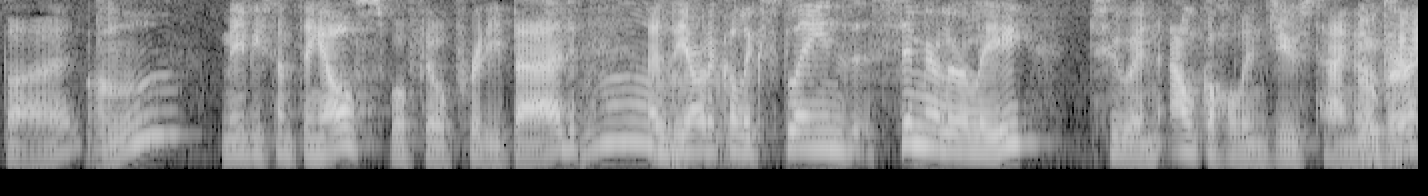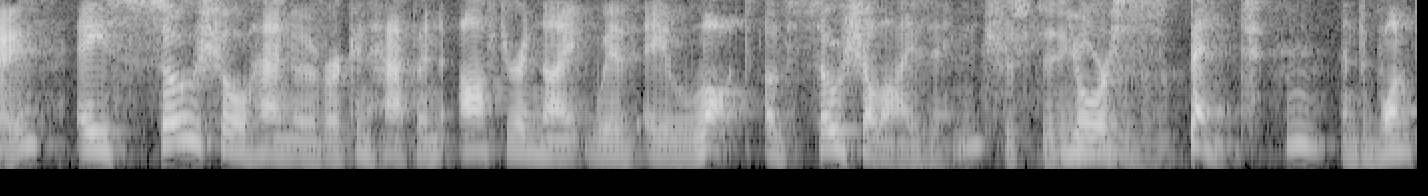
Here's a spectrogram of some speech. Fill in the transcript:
But maybe something else will feel pretty bad. Hmm. As the article explains, similarly to an alcohol induced hangover, Okay. a social hangover can happen after a night with a lot of socializing. Interesting. You're Yeah. spent and want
